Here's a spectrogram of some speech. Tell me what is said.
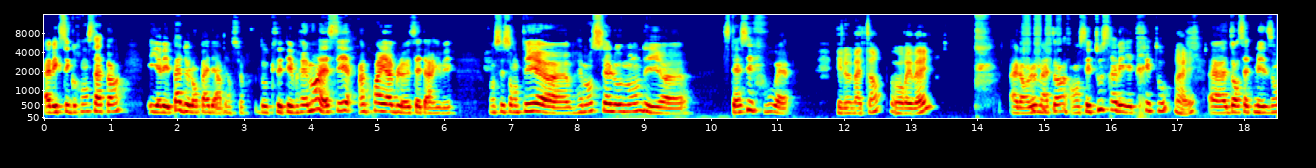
avec ces grands sapins et il n'y avait pas de lampadaire bien sûr. Donc c'était vraiment assez incroyable cette arrivée. On se sentait vraiment seul au monde et c'était assez fou, ouais. Et le matin, au réveil? Alors le matin, on s'est tous réveillés très tôt euh, dans cette maison.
